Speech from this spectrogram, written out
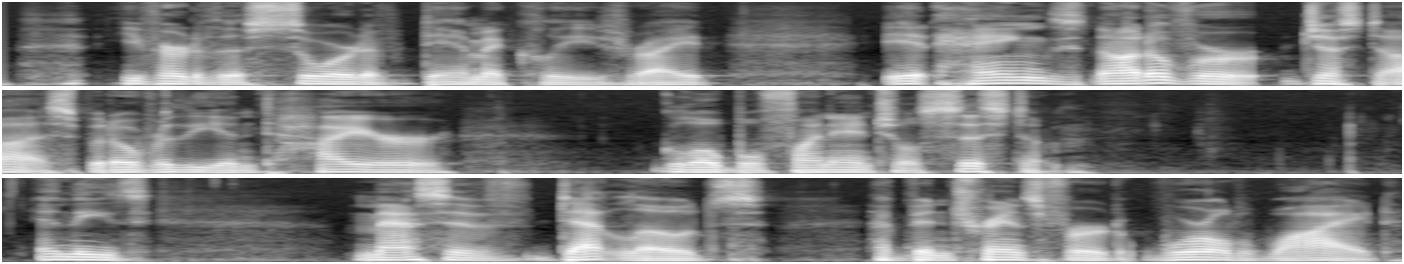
you've heard of the sword of Damocles, right? It hangs not over just us, but over the entire global financial system. And these massive debt loads have been transferred worldwide.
